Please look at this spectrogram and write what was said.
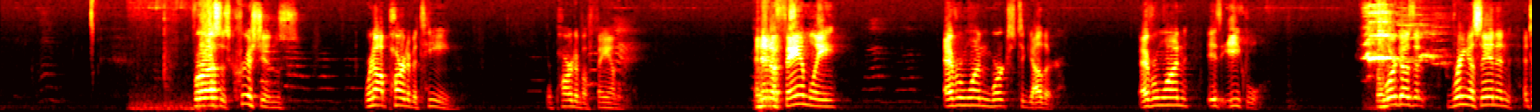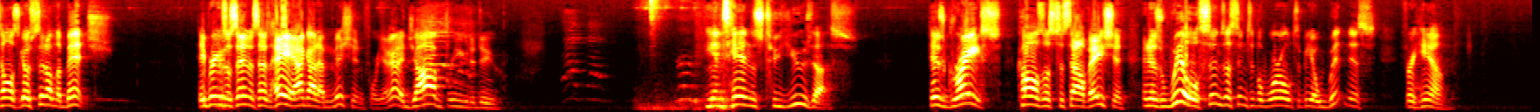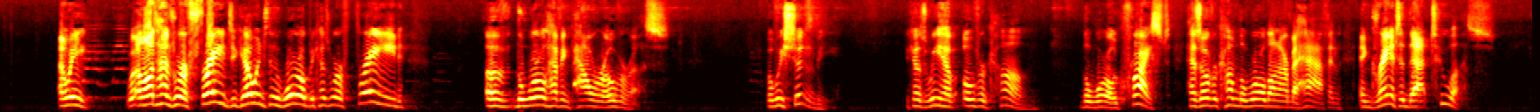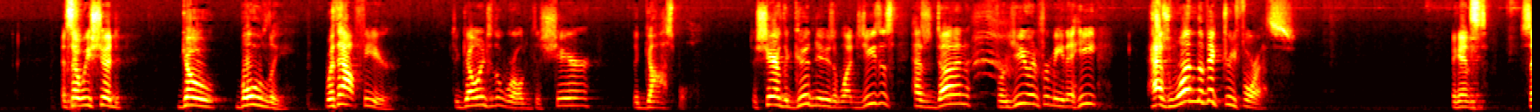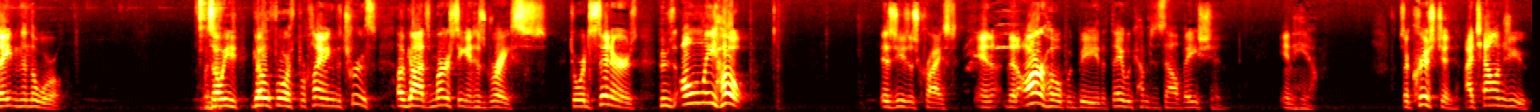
For us as Christians, we're not part of a team, we're part of a family. And in a family, everyone works together, everyone is equal. The Lord doesn't bring us in and, and tell us to go sit on the bench. He brings us in and says, Hey, I got a mission for you, I got a job for you to do. He intends to use us. His grace calls us to salvation, and His will sends us into the world to be a witness for Him. And we, a lot of times, we're afraid to go into the world because we're afraid of the world having power over us. But we shouldn't be because we have overcome the world. Christ has overcome the world on our behalf and, and granted that to us. And so we should go boldly, without fear, to go into the world to share the gospel, to share the good news of what Jesus has done for you and for me, that He has won the victory for us against Satan and the world. And so we go forth proclaiming the truths of God's mercy and His grace towards sinners whose only hope is Jesus Christ. And that our hope would be that they would come to salvation in Him. So, Christian, I challenge you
